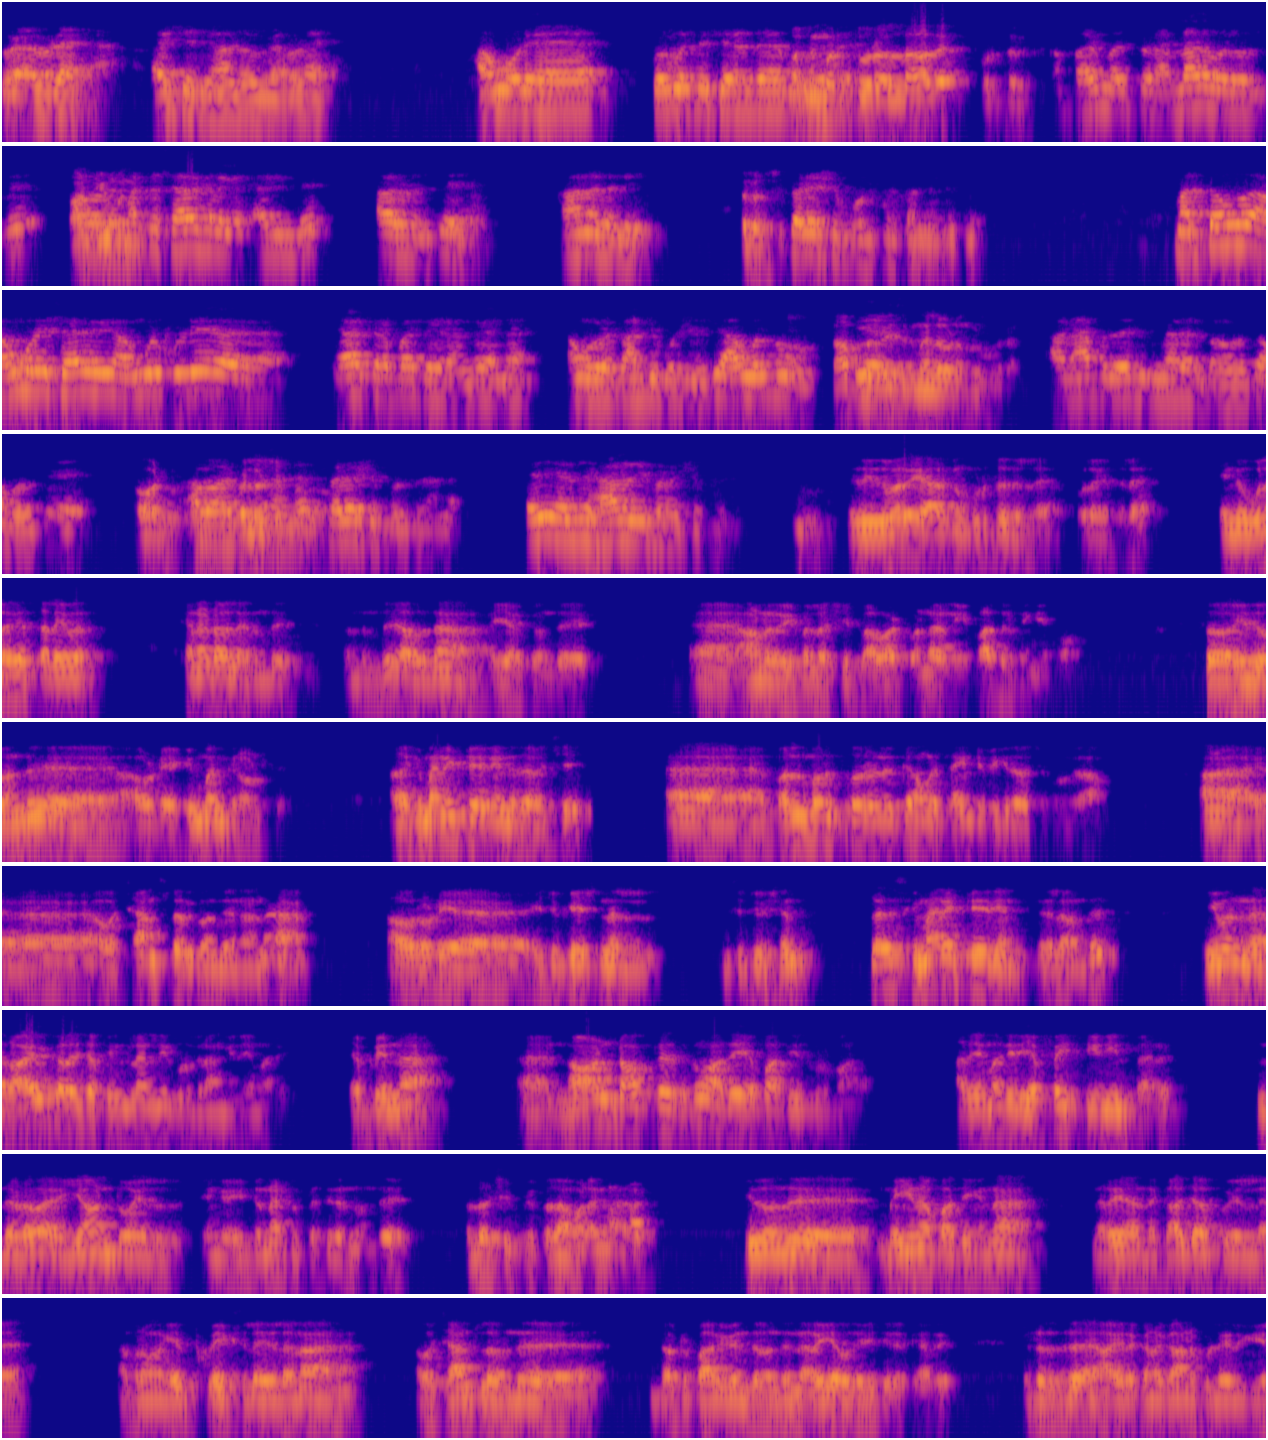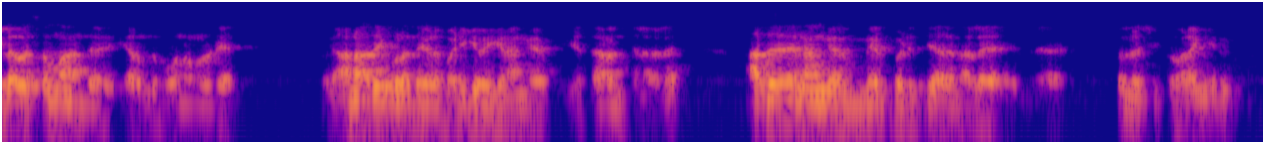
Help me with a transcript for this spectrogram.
விழாவில் ஐஸ்வர்ய ஆண்டு விழாவில் அவங்களுடைய குடும்பத்தை சேர்ந்த மருத்துவர் அல்லாத ஒருத்தருக்கு பல் மருத்துவர் அல்லாத ஒருவருக்கு. மற்ற சேவைகளை அறிந்து அவர்களுக்கு காணலி. ஃபெலோஷிப் கொடுத்துருக்காங்க இன்னைக்கு மற்றவங்க அவங்களுடைய சேவை அவங்களுக்குள்ளேயே யார் சிறப்பாக செய்கிறாங்க என்ன அவங்களோட கான்ட்ரிபியூஷன் வச்சு அவங்களுக்கும் நாற்பது வயசுக்கு மேல உள்ளவங்க கொடுக்குறாங்க நாற்பது வயசுக்கு மேலே இருக்கிறவங்களுக்கு அவங்களுக்கு அவார்டு கொடுக்குறாங்க. ஃபெலோஷிப் கொடுக்குறாங்க இது வந்து ஹானரி ஃபெலோஷிப் இது இதுவரை யாருக்கும் கொடுத்ததில்ல உலகத்துல. எங்க உலக தலைவர் கனடால இருந்து வந்திருந்து அவர் தான் ஐயாவுக்கு வந்து ஆனரரி ஃபெல்லோஷிப் அவார்ட் பண்ணார். நீங்க பார்த்துருப்பீங்க இப்போ. ஸோ இது வந்து அவருடைய ஹியூமன் கிரவுண்ட்ஸ் அதை ஹியூமனிடேரியன் இதை வச்சு அஹ், பல் மருத்துவர்களுக்கு அவங்க சயின்டிஃபிக் இதை வச்சு கொடுக்குறாங்க. ஆனால் அவர் சான்சலருக்கு வந்து என்னன்னா அவருடைய எஜுகேஷனல் இன்ஸ்டிடியூஷன்ஸ் ப்ளஸ் ஹியூமனிடேரியன் இதில் வந்து ஈவன் ராயல் காலேஜ் ஆஃப் இங்கிலாந்துலயும் கொடுக்குறாங்க இதே மாதிரி. எப்படின்னா நான் டாக்டர்ஸுக்கும் அதே எஃப்ஆர்சிஎஸ் கொடுப்பாங்க. அதே மாதிரி இது எஃப்ஐசிடின்னு பேர். இந்த தடவை இயான் டோயல் எங்கள் இன்டர்நேஷ்னல் பிரசிடென்ட் வந்து ஃபெல்லோஷிப் இப்போதான் வழங்கினாரு. இது வந்து மெயினாக பார்த்தீங்கன்னா நிறைய அந்த காஜா புயலில் அப்புறம் எர்த்குவேக்ஸில் இதுலலாம் அவர் சான்சலர் வந்து டாக்டர் பார்வேந்தர் வந்து நிறைய உதவி செய்திருக்காரு. கிட்டத்தட்ட ஆயிரக்கணக்கான பிள்ளைகளுக்கு இலவசமா அந்த இறந்து போனவங்களுடைய அனாதை குழந்தைகளை படிக்க வைக்கிறாங்க எஸ்ஆர்எம் செலவில். அதை நாங்க மேற்படுத்தி அதனால இந்த ஸ்காலர்ஷிப் வழங்கியிருக்கோம்.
